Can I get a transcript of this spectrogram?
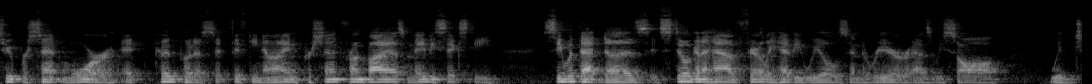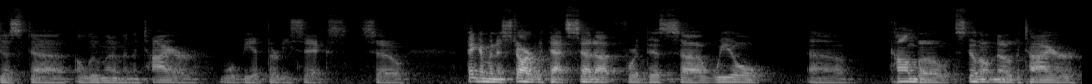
2% more, it could put us at 59% front bias, maybe 60. See what that does. It's still gonna have fairly heavy wheels in the rear as we saw with just uh, aluminum in the tire will be at 36. So I think I'm gonna start with that setup for this uh, wheel uh, combo. Still don't know the tire.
